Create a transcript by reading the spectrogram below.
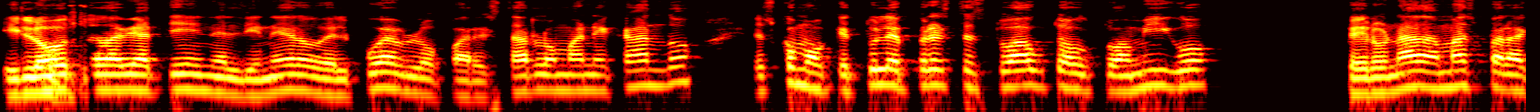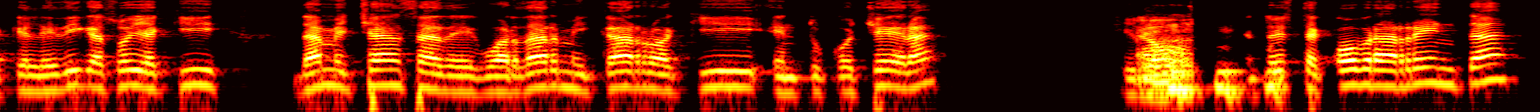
y luego todavía tienen el dinero del pueblo para estarlo manejando. Es como que tú le prestes tu auto a tu amigo, pero nada más para que le digas, oye, aquí, dame chance de guardar mi carro aquí en tu cochera, y luego, entonces te cobra renta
